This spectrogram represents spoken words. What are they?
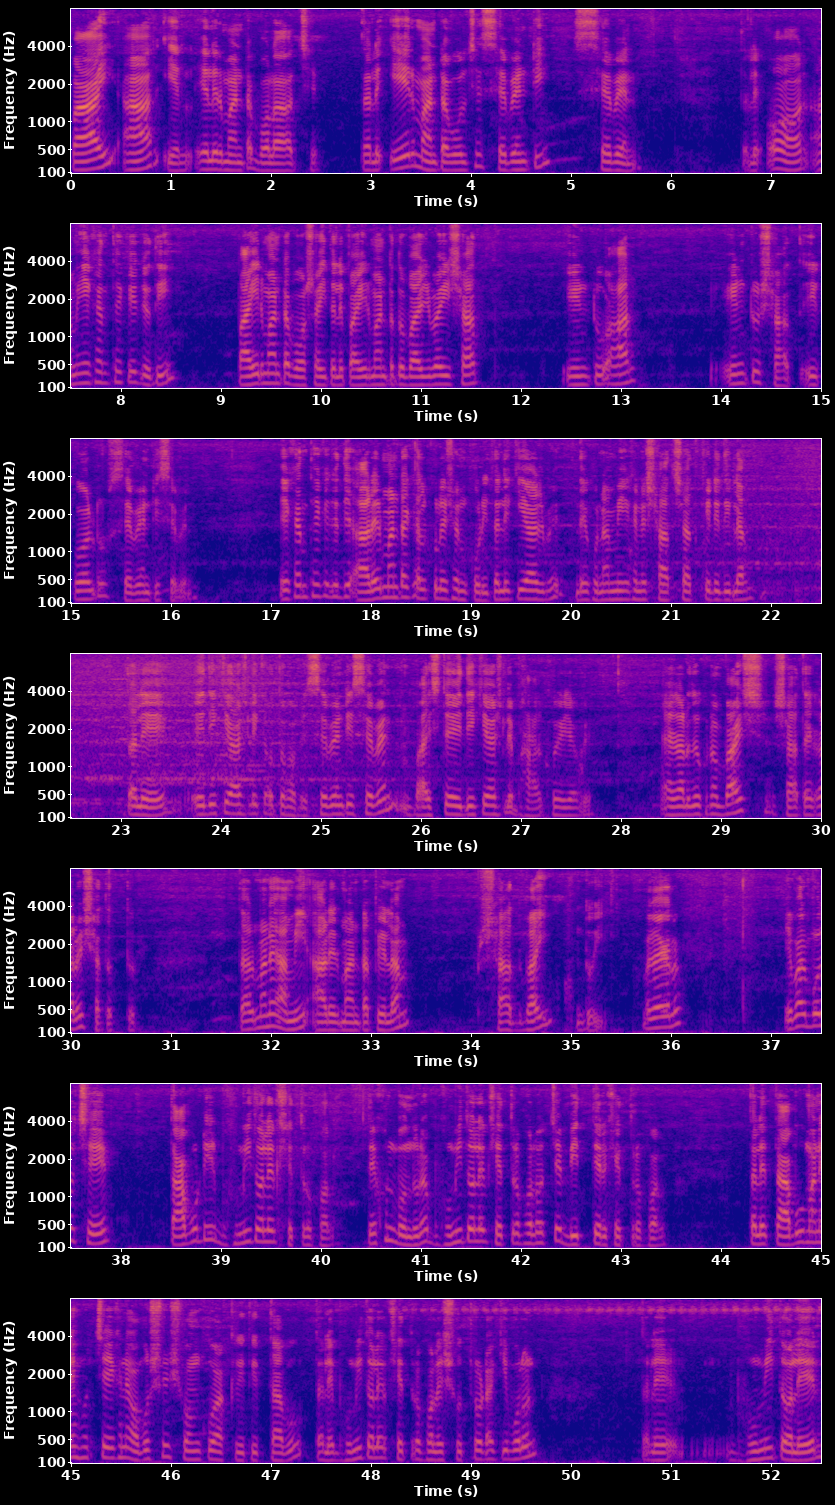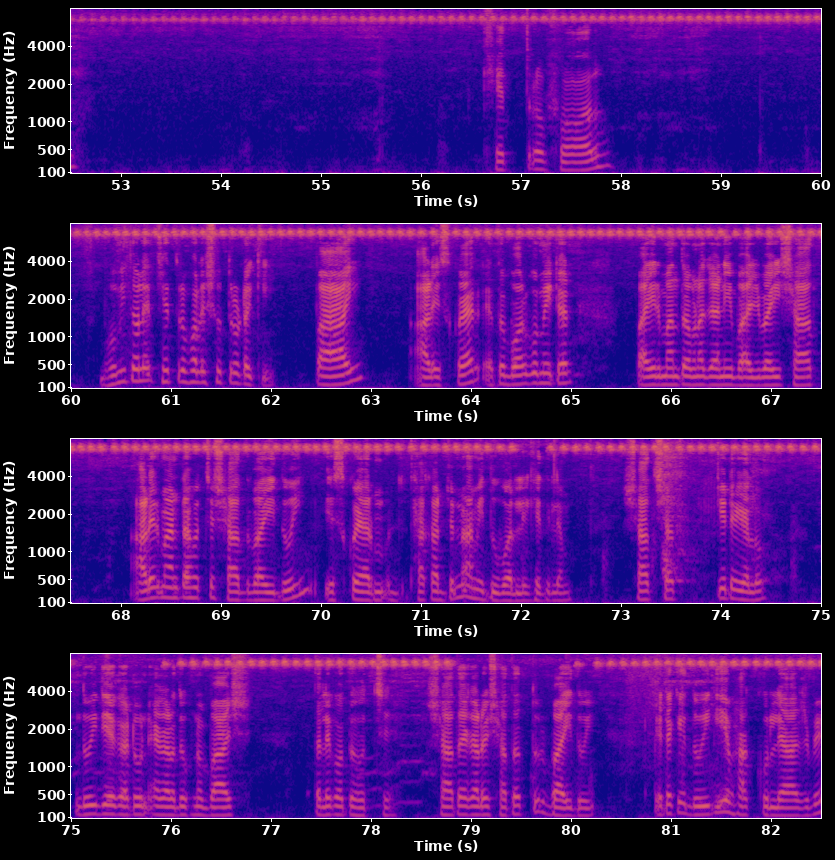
পাই আর এল এল এর মানটা বলা আছে, তাহলে এর মানটা বলছে সেভেন্টি সেভেন তাহলে অর আমি এখান থেকে যদি পাইয়ের মানটা বসাই, তাহলে পাইয়ের মানটা তো বাইশ বাই সাত ইন্টু আর ইন্টু সাত ইকুয়াল টু সেভেন্টি সেভেন এখান থেকে যদি আর এর মানটা ক্যালকুলেশন করি, তাহলে কি আসবে? দেখুন, আমি এখানে সাত সাত কেটে দিলাম। তাহলে এইদিকে আসলে কত হবে? সেভেন্টি সেভেন বাইশটা এইদিকে আসলে ভাগ হয়ে যাবে। এগারো দুগুণ বাইশ, সাত এগারোই সাতাত্তর। তার মানে আমি আর এর মানটা পেলাম সাত বাই দুই। বোঝা গেল? এবার বলছে তাঁবুটির ভূমিতলের ক্ষেত্রফল। দেখুন বন্ধুরা, ভূমিতলের ক্ষেত্রফল হচ্ছে বৃত্তের ক্ষেত্রফল। তাহলে তাঁবু মানে হচ্ছে এখানে অবশ্যই শঙ্কু আকৃতির তাঁবু। তাহলে ভূমিতলের ক্ষেত্রফলের সূত্রটা কি বলুন? তাহলে ভূমিতলের ক্ষেত্রফল, ভূমিতলের ক্ষেত্রফলের সূত্রটা কি? পাই আর স্কোয়ার, এত বর্গ মিটার পাইয়ের মান তো আমরা জানি বাইশ বাই সাত। আর এর মানটা হচ্ছে সাত বাই দুই। স্কোয়ার থাকার জন্য আমি দুবার লিখে দিলাম। সাত সাত কেটে গেল। দুই দিয়ে কাটুন এগারো দুগুণ বাইশ, তাহলে কত হচ্ছে? সাত এগারোয় সাতাত্তর বাই দুই। এটাকে দুই দিয়ে ভাগ করলে আসবে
